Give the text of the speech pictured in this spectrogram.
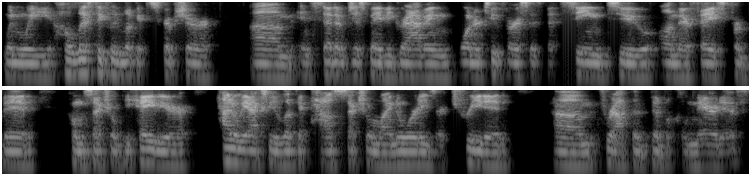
when we holistically look at scripture um, instead of just maybe grabbing one or two verses that seem to, on their face, forbid homosexual behavior. How do we actually look at how sexual minorities are treated um, throughout the biblical narrative,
